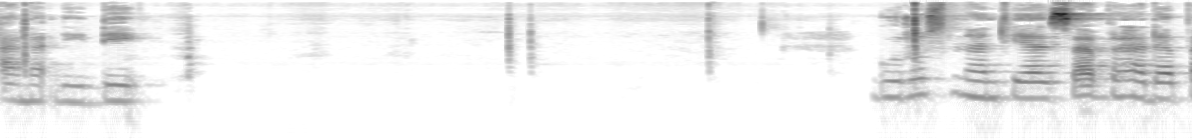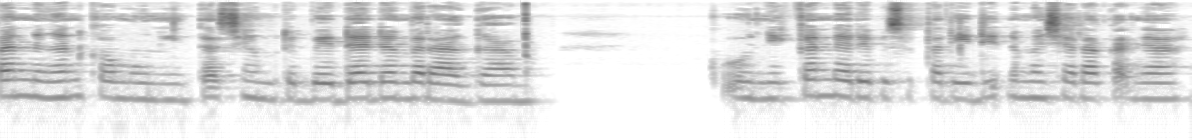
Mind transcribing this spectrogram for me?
anak didik. Guru senantiasa berhadapan dengan komunitas yang berbeda dan beragam. Keunikan dari peserta didik dan masyarakatnya,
